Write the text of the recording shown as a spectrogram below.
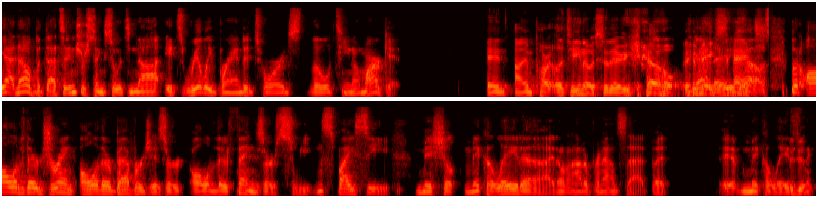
yeah, no, but that's interesting. So it's not, it's really branded towards the Latino market. and I'm part Latino, so there you go. It Yeah, makes sense. But all of their drink, all of their beverages, or all of their things are sweet and spicy. Michel- Michelada. I don't know how to pronounce that, but uh, Michelada. Is it-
